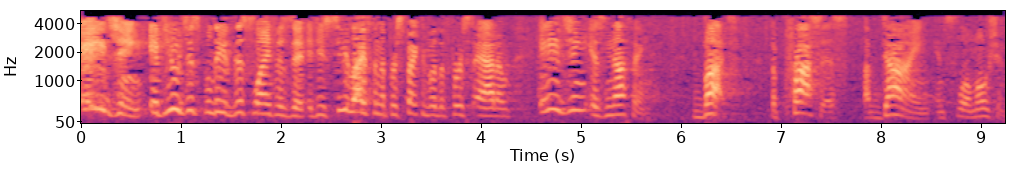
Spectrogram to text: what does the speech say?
Aging, if you just believe this life is it, if you see life from the perspective of the first Adam, aging is nothing but the process of dying in slow motion.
